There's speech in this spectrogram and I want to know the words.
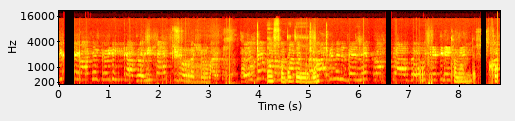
bir zaten köyde iş yapıyor. İnşaat işiyle uğraşıyorlardı. Tamam. En sonda giyelim. Tamamdır. Çok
